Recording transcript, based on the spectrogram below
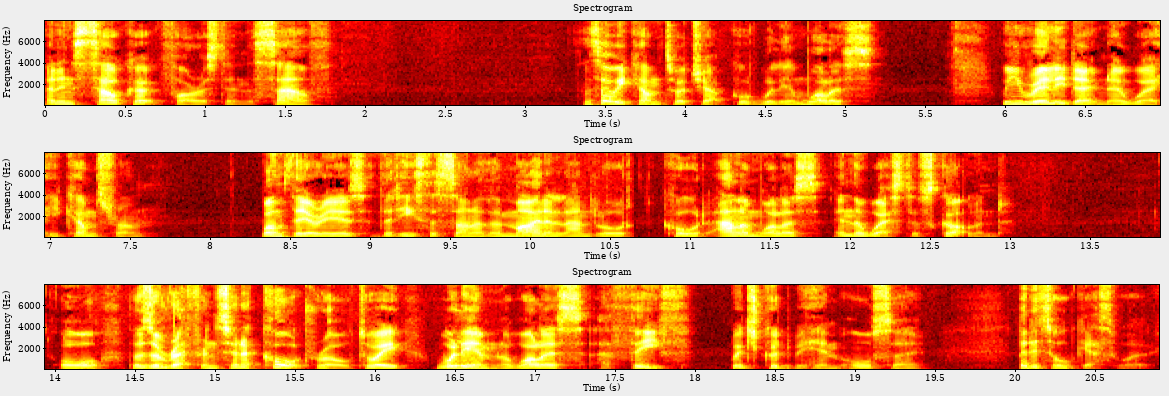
and in Selkirk Forest in the south. And so we come to a chap called William Wallace. We really don't know where he comes from. One theory is that he's the son of a minor landlord called Alan Wallace in the west of Scotland. Or there's a reference in a court roll to a William Le Wallace, a thief, which could be him also. But it's all guesswork.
